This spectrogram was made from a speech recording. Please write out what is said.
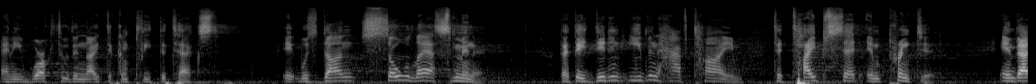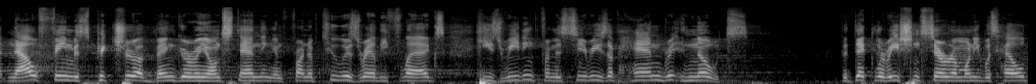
and he worked through the night to complete the text. It was done so last minute that they didn't even have time to typeset and print it. In that now famous picture of Ben Gurion standing in front of two Israeli flags, he's reading from a series of handwritten notes the declaration ceremony was held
